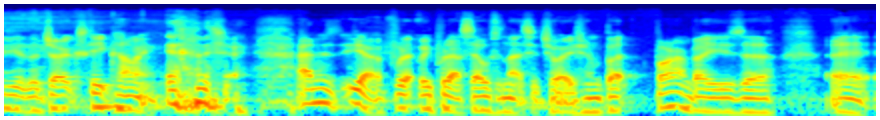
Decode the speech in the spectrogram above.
yeah, the jokes keep coming, and yeah, we put ourselves in that situation. But Byron Bay is a, a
